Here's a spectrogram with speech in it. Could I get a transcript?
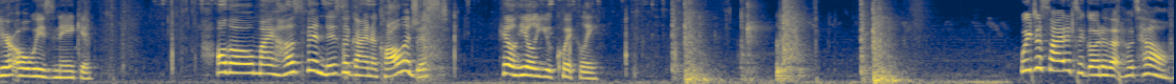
You're always naked. Although my husband is a gynecologist, he'll heal you quickly. We decided to go to that hotel.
